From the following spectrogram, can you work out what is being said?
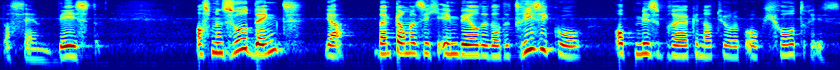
dat zijn beesten. Als men zo denkt, ja, dan kan men zich inbeelden dat het risico op misbruiken natuurlijk ook groter is,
